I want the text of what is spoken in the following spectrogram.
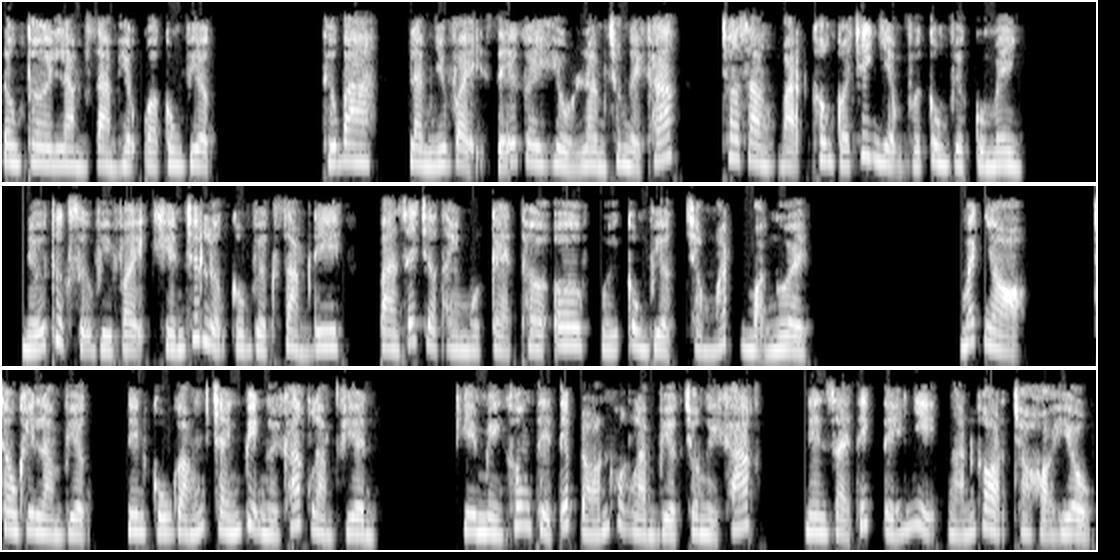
đồng thời làm giảm hiệu quả công việc. Thứ ba, làm như vậy dễ gây hiểu lầm cho người khác, cho rằng bạn không có trách nhiệm với công việc của mình. Nếu thực sự vì vậy khiến chất lượng công việc giảm đi, bạn sẽ trở thành một kẻ thờ ơ với công việc trong mắt mọi người. Mách nhỏ, trong khi làm việc nên cố gắng tránh bị người khác làm phiền. Khi mình không thể tiếp đón hoặc làm việc cho người khác, nên giải thích tế nhị ngắn gọn cho họ hiểu.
